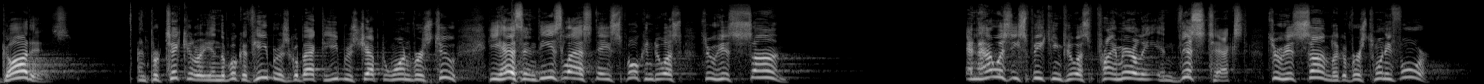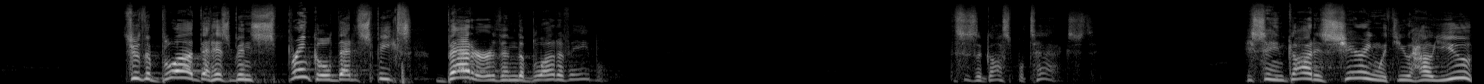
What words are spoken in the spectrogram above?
God is. And particularly in the book of Hebrews, go back to Hebrews chapter 1, verse 2, he has in these last days spoken to us through his Son. And how is he speaking to us primarily in this text? Through his Son. Look at verse 24. Through the blood that has been sprinkled that speaks better than the blood of Abel. This is a gospel text. He's saying God is sharing with you how you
